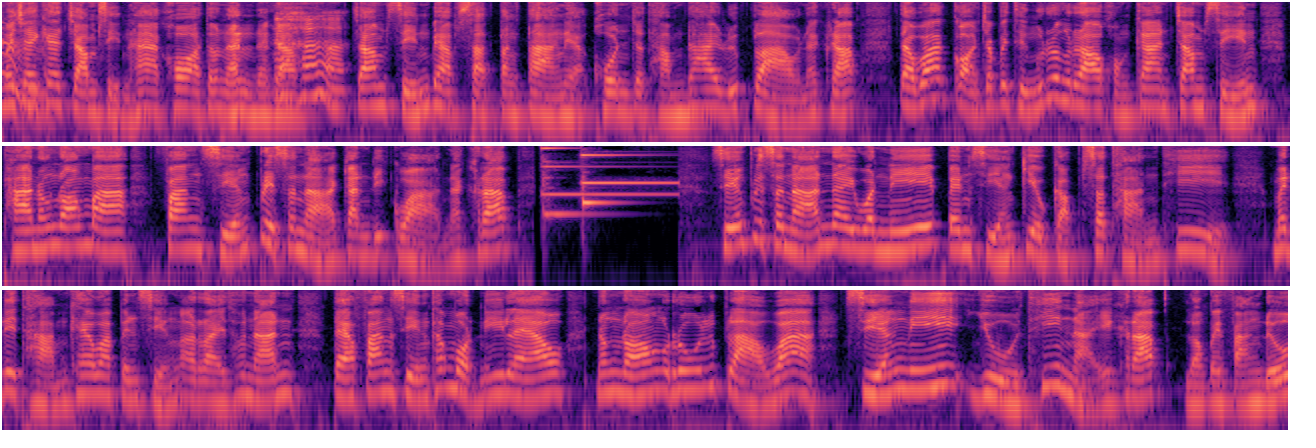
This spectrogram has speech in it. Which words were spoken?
ไม่ใช่แค่จำศีลห้าข้อเท่านั้นนะครับอ่าจำศีลแบบสัตว์ต่างๆเนี่ยคนจะทำได้หรือเปล่านะครับ แต่ว่าก่อนจะไปถึงเรื่องราวของการจำศีลพาน้องๆมาฟังเสียงปริศนากันดีกว่านะครับ เสียงปริศนาในวันนี้เป็นเสียงเกี่ยวกับสถานที่ ไม่ได้ถามแค่ว่าเป็นเสียงอะไรเท่านั้น แต่ฟังเสียงทั้งหมดนี้แล้ว น้องๆรู้หรือเปล่าว่า เสียงนี้อยู่ที่ไหนครับ ลองไปฟังดู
